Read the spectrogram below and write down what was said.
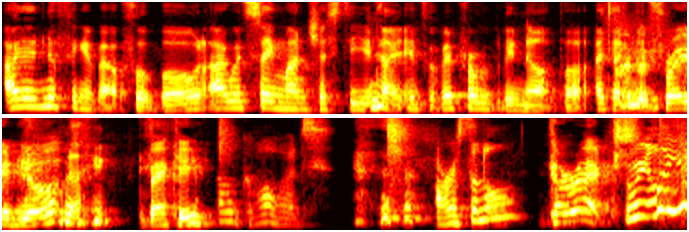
I know nothing about football. I would say Manchester United, but they're probably not. But I don't I'm know. afraid not. No. Becky? oh, God. Arsenal? Correct. Really?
